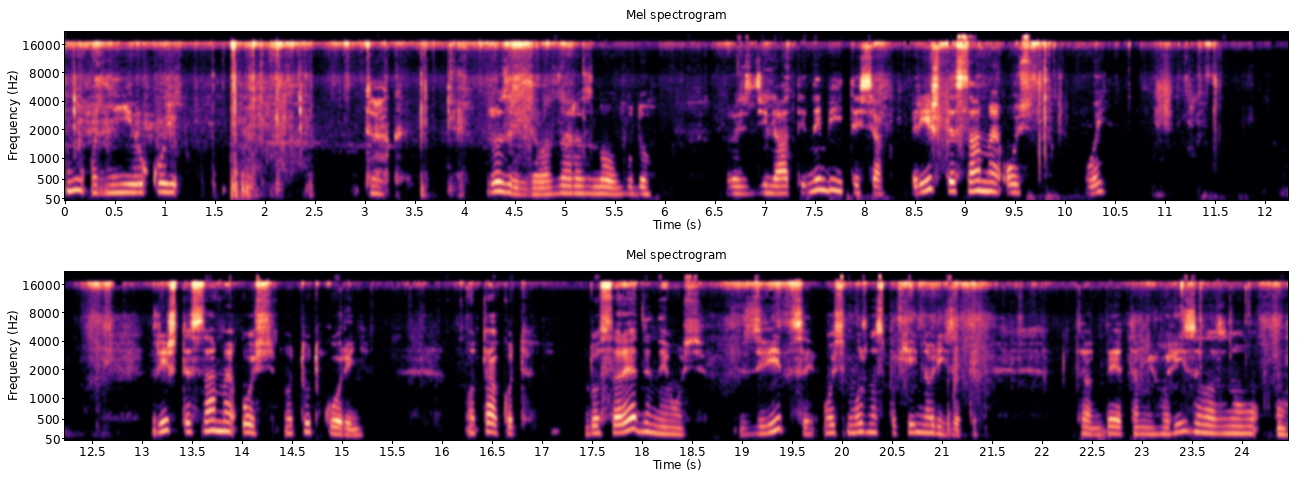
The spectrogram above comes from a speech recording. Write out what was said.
Ну, однією рукою. Так, розрізала. Зараз знову буду розділяти. Не бійтеся, ріжте саме ось. Ой. Ріжте саме ось, отут корінь. Отак от до середини ось, звідси, ось можна спокійно різати. Так, де я там його різала знову? О,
